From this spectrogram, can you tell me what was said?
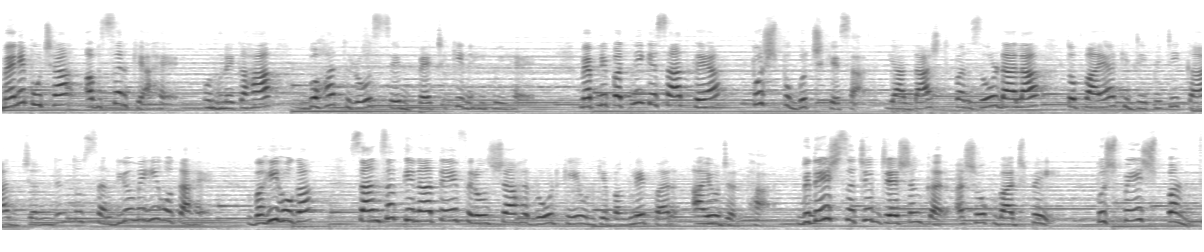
मैंने पूछा, अवसर क्या है? उन्होंने कहा, बहुत रोज से बैठकी नहीं हुई है। मैं अपनी पत्नी के साथ गया, पुष्प गुच्छ के साथ। याददाश्त पर ज़ोर डाला तो पाया कि डीपीटी का जन्मदिन तो सर्दियों में ही होता है। वही होगा। सांसद के नाते फिरोज शाह रोड के उनके बंगले पर आयोजन था। विदेश सचिव जयशंकर, अशोक वाजपेयी, पुष्पेश पंत,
